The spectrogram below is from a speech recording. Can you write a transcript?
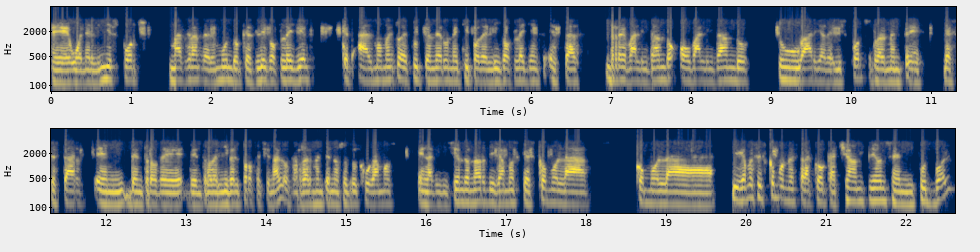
eh, o en el eSports más grande del mundo, que es League of Legends, que al momento de tú tener un equipo de League of Legends estás revalidando o validando tu área de esports realmente es estar en, dentro de dentro del nivel profesional. O sea realmente nosotros jugamos en la división de honor digamos que es como la como la digamos es como nuestra Coca Champions en fútbol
